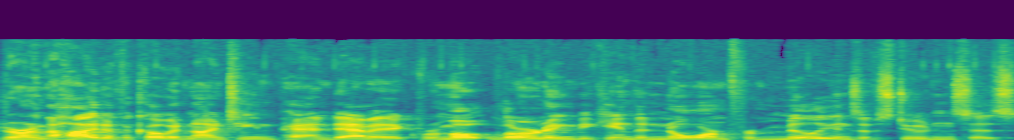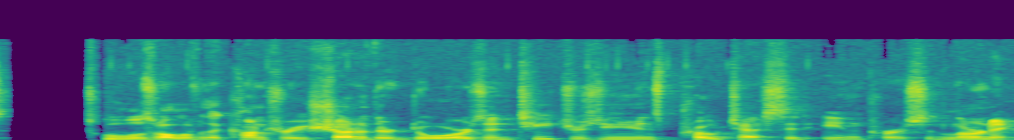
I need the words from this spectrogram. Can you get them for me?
During the height of the COVID 19 pandemic, remote learning became the norm for millions of students as schools all over the country shuttered their doors and teachers' unions protested in person learning.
